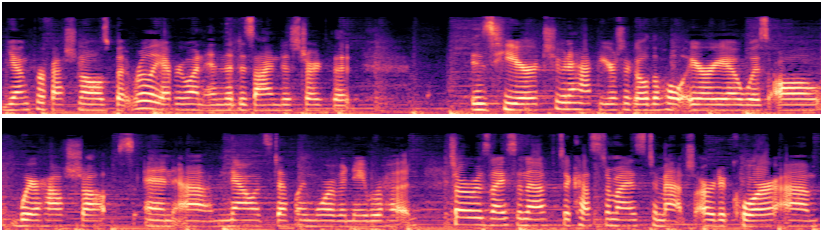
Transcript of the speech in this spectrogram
young professionals, but really everyone in the Design District that is here. Two and a half years ago, the whole area was all warehouse shops, and um, now it's definitely more of a neighborhood. Starr was nice enough to customize to match our decor um,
